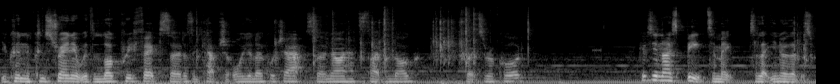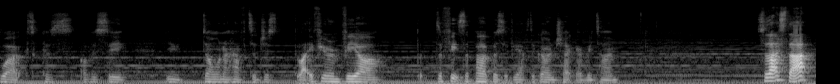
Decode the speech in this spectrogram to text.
You can constrain it with log prefix so it doesn't capture all your local chat. So now I have to type log for it to record. Gives you a nice beep to make to let you know that it's worked because obviously you don't want to have to just like if you're in VR, it defeats the purpose if you have to go and check every time. So that's that.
